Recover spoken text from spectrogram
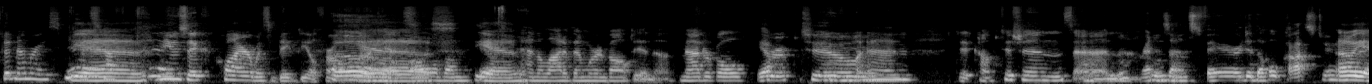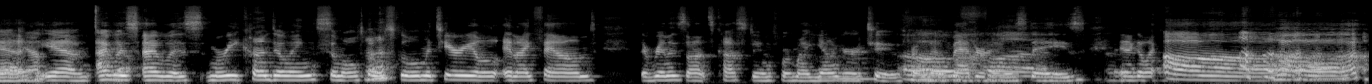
good memories Yeah. Yeah. music choir was a big deal for all Oh, of our yeah. kids all of them. Yeah. and a lot of them were involved in a madrigal Yep. group too Mhm. and did competitions and Renaissance Fair did the whole costume. Oh yeah, Yeah. yeah. I was I was Marie Kondoing some old Uh-huh. homeschool material, and I found the Renaissance costume for my younger two from Oh, the madrigals fun. days, and I go like, oh,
